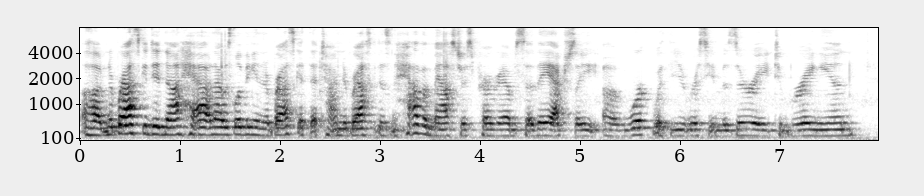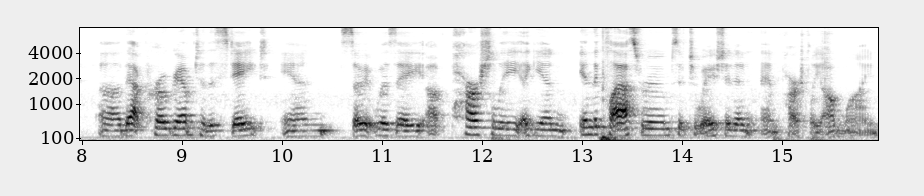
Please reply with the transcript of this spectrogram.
uh, Nebraska did not have, and I was living in Nebraska at that time. Nebraska doesn't have a master's program, so they actually uh, work with the University of Missouri to bring in uh, that program to the state. And so it was a uh, partially, again, in the classroom situation and, and partially online,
